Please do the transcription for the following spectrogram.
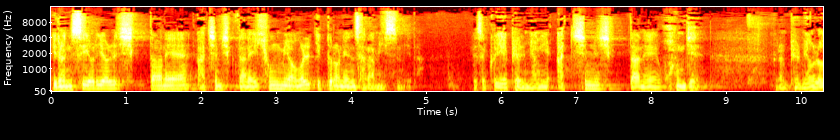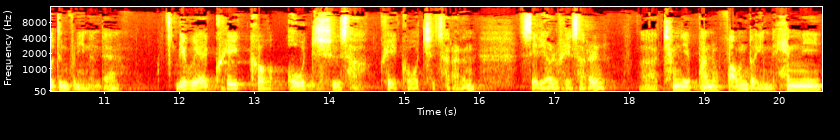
이런 시어리얼 식단의 아침 식단의 혁명을 이끌어낸 사람이 있습니다. 그래서 그의 별명이 아침 식단의 황제 이런 별명을 얻은 분이 있는데 미국의 퀘이커 오츠사 퀘이커 오츠사라는 시리얼 회사를 어, 창립한 founder인 헨리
